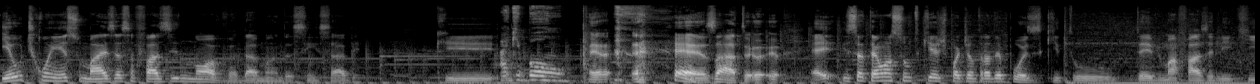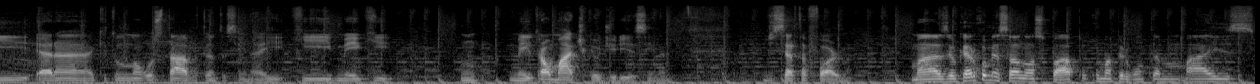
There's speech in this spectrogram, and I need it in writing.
eu te conheço mais essa fase nova da Amanda, assim, sabe? Que. Ai, que bom! É, é, é exato. Eu, eu, é, isso até é um assunto que a gente pode entrar depois, que tu teve uma fase ali que era. que tu não gostava tanto, assim, né? E que meio que. Um, meio traumático, eu diria, assim, né? De certa forma. Mas eu quero começar o nosso papo com uma pergunta mais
